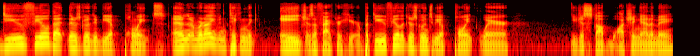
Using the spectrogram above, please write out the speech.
Do you feel that there's going to be a point, and we're not even taking the age as a factor here, but do you feel that there's going to be a point where you just stop watching anime?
